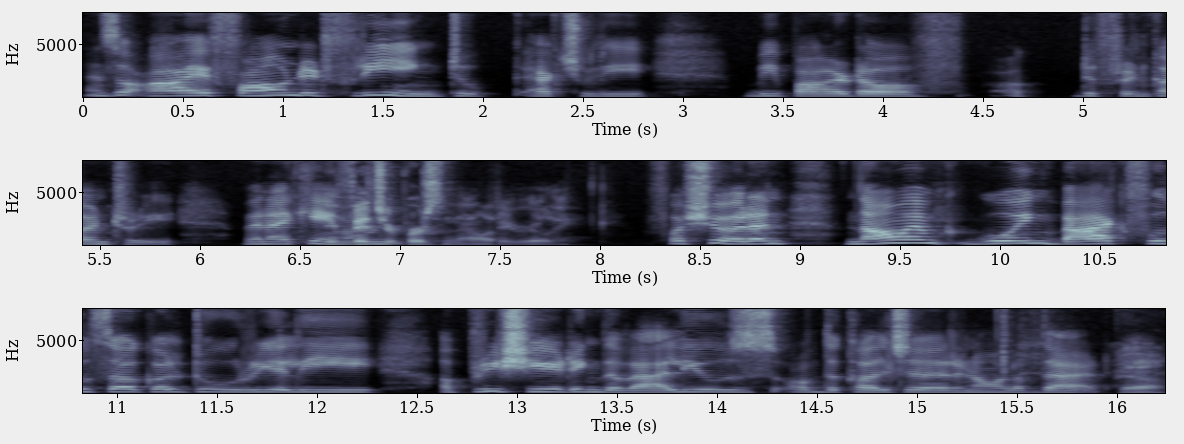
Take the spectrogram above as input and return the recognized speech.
And so I found it freeing to actually be part of a different country when I came. It fits your I'm- personality, really. For sure. And now I'm going back full circle to really appreciating the values of the culture and all of that. Yeah.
